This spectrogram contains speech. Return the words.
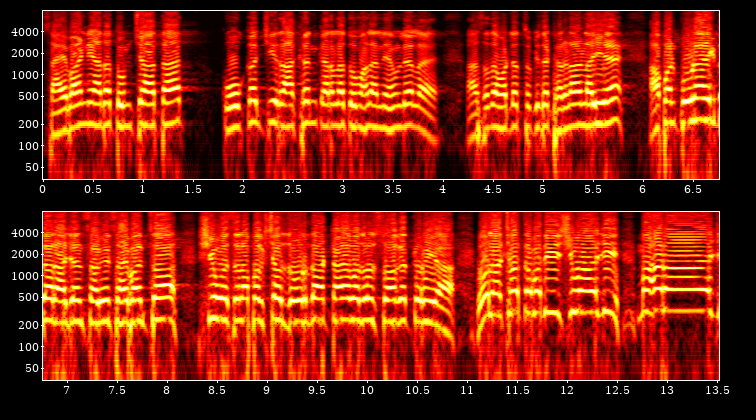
साहेबांनी आता तुमच्या हातात कोकणची राखण करायला तुम्हाला नेमलेलं आहे. असं तर म्हटलं चुकीचं ठरणार नाहीये. आपण पुन्हा एकदा राजन साळवी साहेबांचं शिवसेना पक्षात जोरदार टाळ्या वाजवून स्वागत करूया. बोला छत्रपती शिवाजी महाराज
